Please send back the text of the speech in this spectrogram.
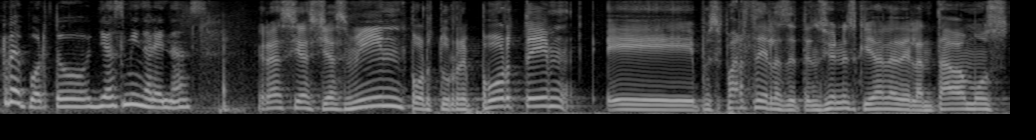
reportó Yasmín Arenas. Gracias Yasmín por tu reporte. Eh, pues parte de las detenciones que ya le adelantábamos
